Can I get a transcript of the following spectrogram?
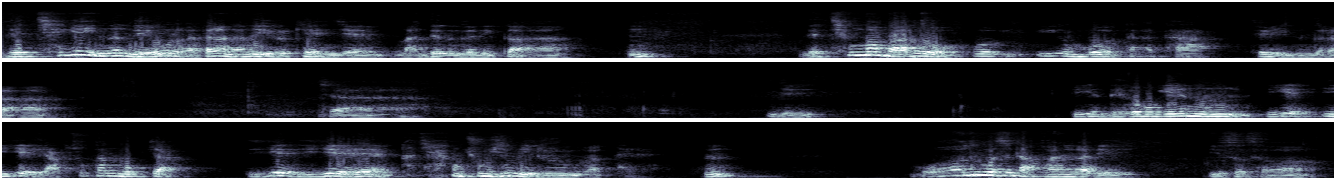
내 책에 있는 내용을 갖다가 나는 이렇게 이제 만드는 거니까 응? 내 책만 봐도 어, 이건 뭐 다 다 되어 있는 거라. 자 이제 이게 내가 보기에는 이게 이게 약속한 목자 이게 이게 가장 중심을 이루는 것 같아. 응? 모든 것에 다 관여가 돼 있어서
